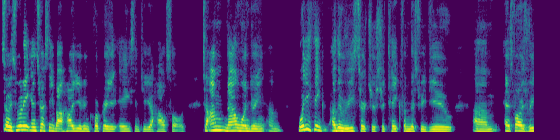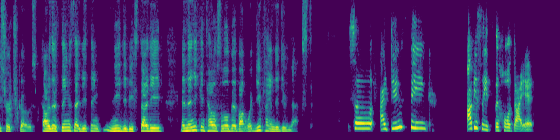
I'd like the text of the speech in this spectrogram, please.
so it's really interesting about how you've incorporated eggs into your household. So i'm now wondering um, what do you think other researchers should take from this review um, as far as research goes? Are there things that you think need to be studied? And then you can tell us a little bit about what you plan to do next. So I do think, obviously, it's the whole diet,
